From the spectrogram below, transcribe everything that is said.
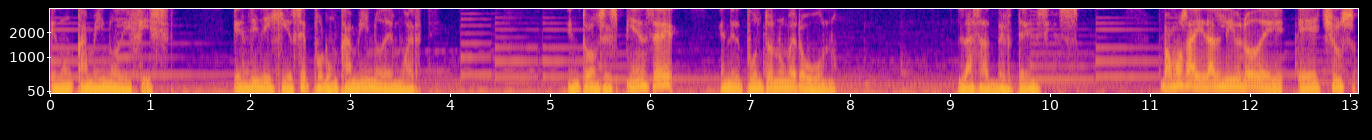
en un camino difícil, es dirigirse por un camino de muerte. Entonces, piense en el punto número uno, las advertencias. Vamos a ir al libro de Hechos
